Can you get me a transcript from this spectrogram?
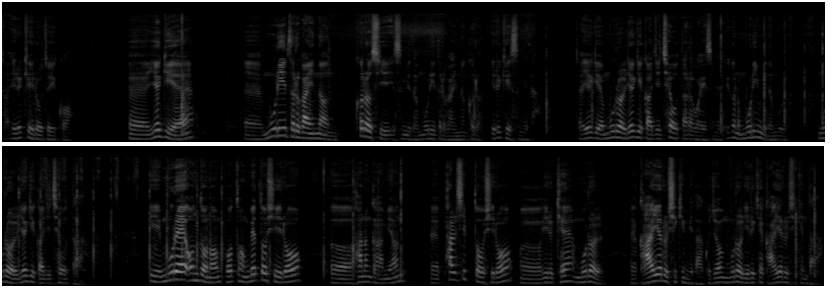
자, 이렇게 이루어져 있고 에, 여기에 에, 물이 들어가 있는 그릇이 있습니다. 물이 들어가 있는 그릇 이렇게 있습니다. 자, 여기에 물을 여기까지 채웠다라고 하겠습니다. 이거는 물입니다. 물. 물을 여기까지 채웠다. 이 물의 온도는 보통 몇 도씨로 어, 하는가 하면 80도씨로 어, 이렇게 물을 예, 가열을 시킵니다. 그죠? 물을 이렇게 가열을 시킨다.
